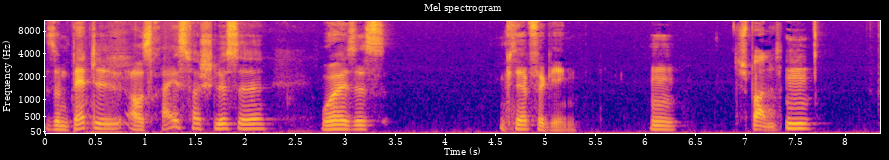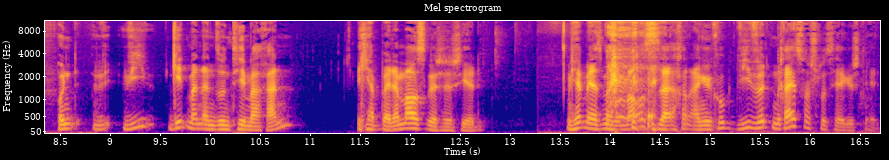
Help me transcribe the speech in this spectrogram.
so ein Battle aus Reißverschlüsse versus Knöpfe ging. Hm. Spannend. Und wie- wie geht man an so ein Thema ran? Ich habe bei der Maus recherchiert. Ich habe mir erstmal die Maus-Sachen angeguckt. Wie wird ein Reißverschluss hergestellt?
